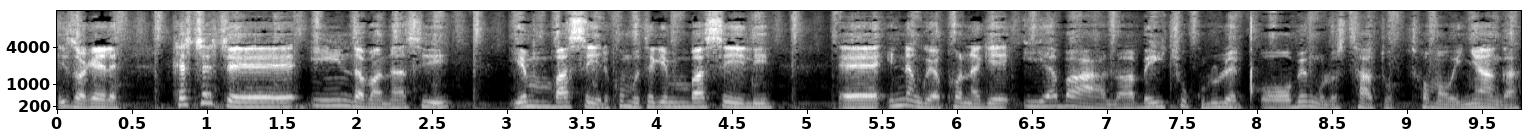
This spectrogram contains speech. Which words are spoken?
izwakele. Khe sitshetshe indaba nasi yembaseli khumbuthe ke imbaseli eh inango yakhona ke iyabalwa beyithugululwe qobe ngolosithathu okuthoma wenyanga.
